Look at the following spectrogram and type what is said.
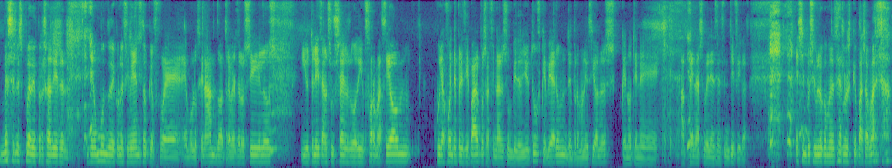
no se les puede persuadir de un mundo de conocimiento que fue evolucionando a través de los siglos y utilizan su sesgo de información cuya fuente principal pues al final es un vídeo de YouTube que vieron de premoniciones que no tiene apenas evidencia científica. Es imposible convencerlos que pasa Marta.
